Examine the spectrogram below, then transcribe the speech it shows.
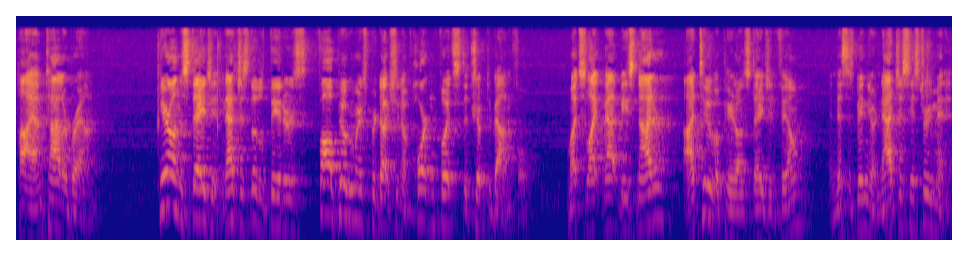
Hi, I'm Tyler Brown. Here on the stage at Natchez Little Theater's Fall Pilgrimage production of Horton Foote's The Trip to Bountiful. Much like Matt B. Snyder, I too have appeared on stage and film, and this has been your Natchez History Minute.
